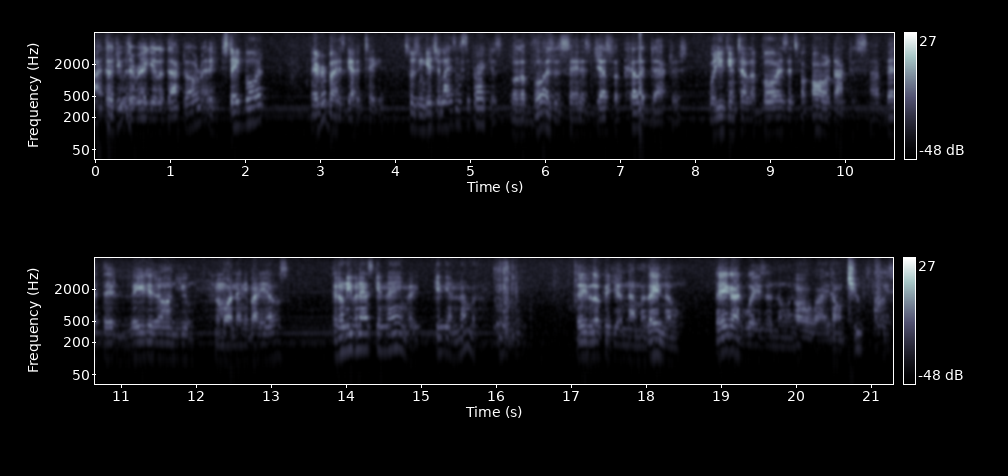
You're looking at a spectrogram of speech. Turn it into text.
I thought you was a regular doctor already. State board? Everybody's got to take it. So you can get your license to practice. Well, the boys are saying it's just for colored doctors. Well, you can tell the boys it's for all doctors. I bet they laid it on you. No more than anybody else. They don't even ask your name. They give you a number. They look at your number. They know. They got ways of knowing. Oh, why don't you quit?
